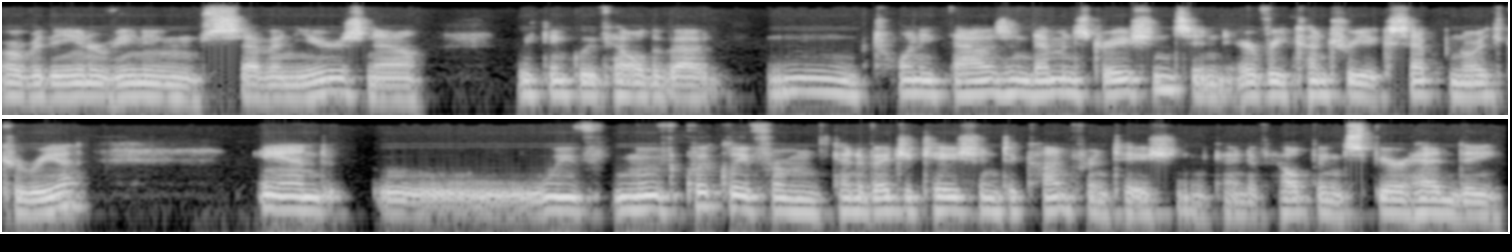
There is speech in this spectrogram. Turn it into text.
over the intervening seven years now. We think we've held about mm, 20,000 demonstrations in every country except North Korea. And we've moved quickly from kind of education to confrontation, kind of helping spearhead the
